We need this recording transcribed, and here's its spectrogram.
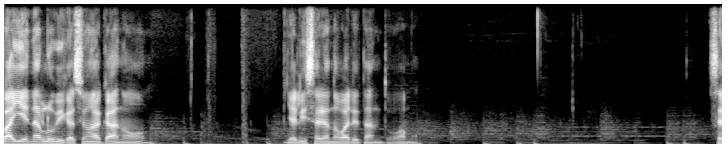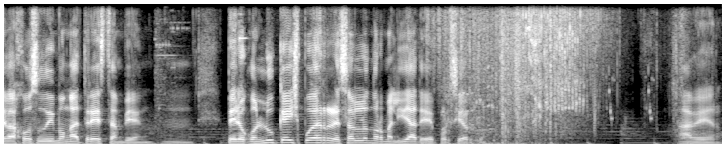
Va a llenar la ubicación acá, ¿no? Y Alisa ya no vale tanto, vamos. Se bajó su Demon a 3 también. Mm. Pero con Luke Cage puedes regresar a la normalidad, eh, por cierto. A ver.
